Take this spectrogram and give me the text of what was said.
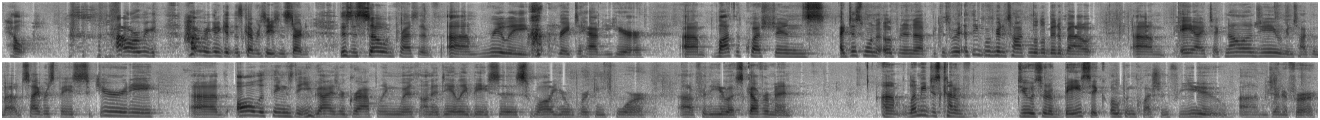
Help. how are we, how are we gonna get this conversation started? This is so impressive. Um, really great to have you here. Um, lots of questions. I just want to open it up because I think we're going to talk a little bit about um, AI technology. We're going to talk about cyberspace security, uh, all the things that you guys are grappling with on a daily basis while you're working for, uh, for the US government. Um, let me just kind of do a sort of basic open question for you, um, Jennifer.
